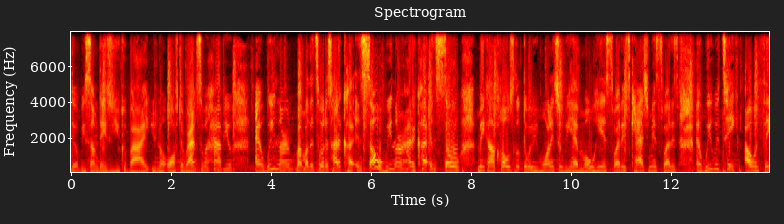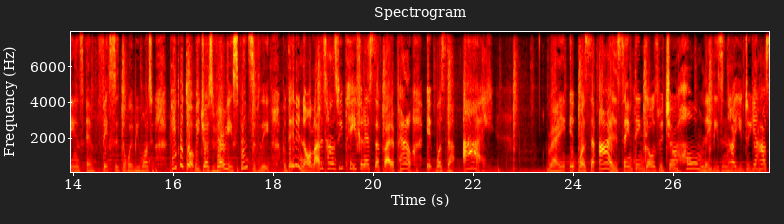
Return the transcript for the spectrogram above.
There would be some days you could buy, you know, off the racks what have you. And we learned, my mother taught us how to cut and sew. We learned how to cut and sew, make our clothes look the way we wanted to. We had mohair sweaters, cashmere sweaters, and we would take our things and fix it the way we want to. People thought we dressed very expensively, but they didn't know. A lot of times we paid for that stuff by the pound. It was the eye right? It was the eye. The same thing goes with your home, ladies, and how you do your house.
